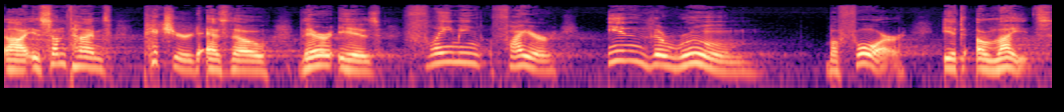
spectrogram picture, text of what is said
uh, is sometimes pictured as though there is flaming fire in the room before it alights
